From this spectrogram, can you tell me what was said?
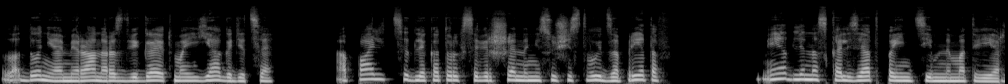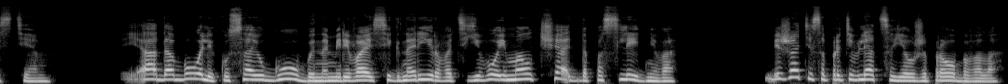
Ладони Амирана раздвигают мои ягодицы, а пальцы, для которых совершенно не существует запретов, медленно скользят по интимным отверстиям. Я до боли кусаю губы, намереваясь игнорировать его и молчать до последнего. Бежать и сопротивляться я уже пробовала.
